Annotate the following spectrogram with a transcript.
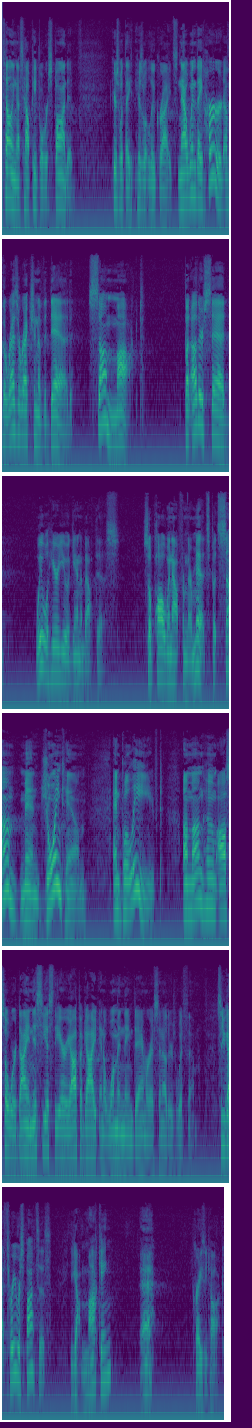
telling us how people responded. Here's what, they, here's what Luke writes Now, when they heard of the resurrection of the dead, some mocked, but others said, We will hear you again about this. So Paul went out from their midst. But some men joined him and believed, among whom also were Dionysius the Areopagite and a woman named Damaris and others with them. So you got three responses. You got mocking, eh, crazy talk.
